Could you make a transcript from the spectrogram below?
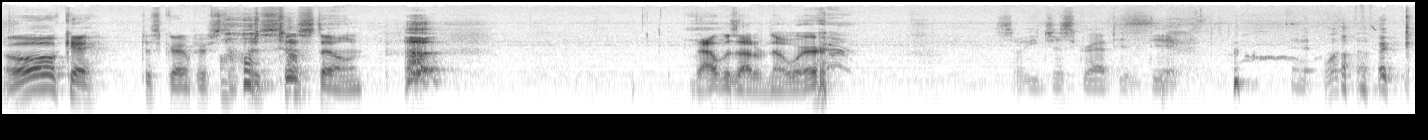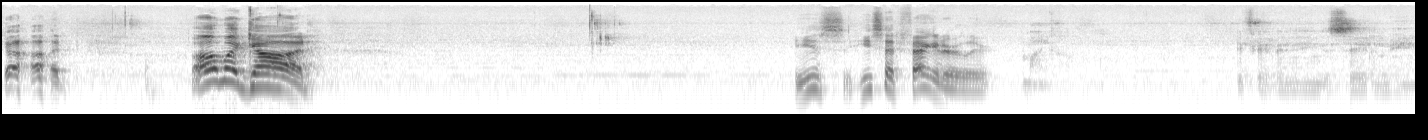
Okay. Just grabbed her st- his, his stone. That was out of nowhere. So he just grabbed his dick. And it, what Oh the? my god. Oh my god. He's he said faggot earlier. Michael, if you have anything to say to me,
